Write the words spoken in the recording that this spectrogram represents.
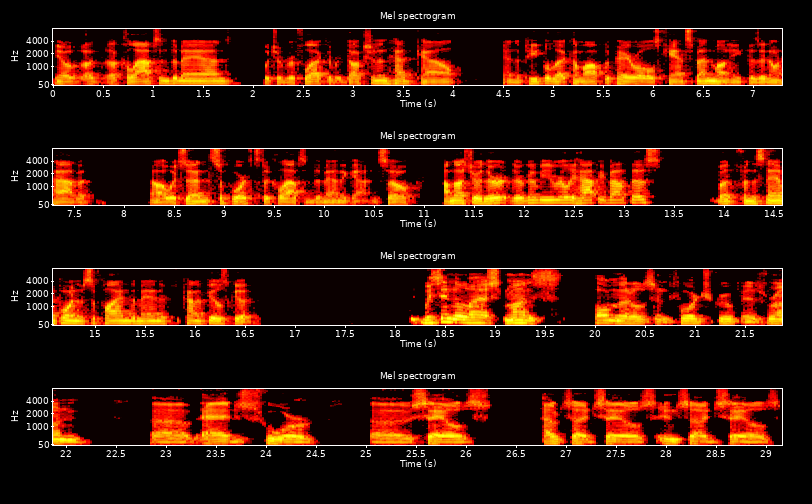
you know a, a, collapse in demand, which would reflect a reduction in headcount, and the people that come off the payrolls can't spend money because they don't have it, uh, which then supports the collapse in demand again. So I'm not sure they're they're going to be really happy about this, but from the standpoint of supply and demand, it kind of feels good. Within the last month, All Metals and Forge Group has run uh, ads for uh, sales, outside sales, inside sales,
